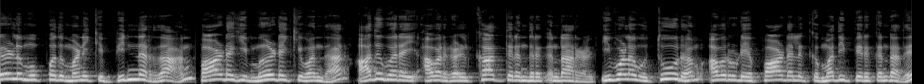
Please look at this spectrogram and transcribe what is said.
ஏழு முப்பது மணிக்கு பின்னர் தான் பாடகி மேடைக்கு வந்தார். அதுவரை அவர்கள் காத்திருந்திருக்கின்றார்கள். இவ்வளவு தூரம் அவருடைய பாடலுக்கு மதிப்பு இருக்கின்றது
